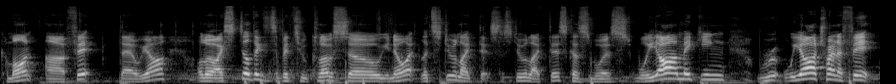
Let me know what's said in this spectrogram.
Come on, uh, fit. There we are. Although I still think it's a bit too close, so you know what? Let's do it like this. Let's do it like this, because we are making, we are trying to fit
